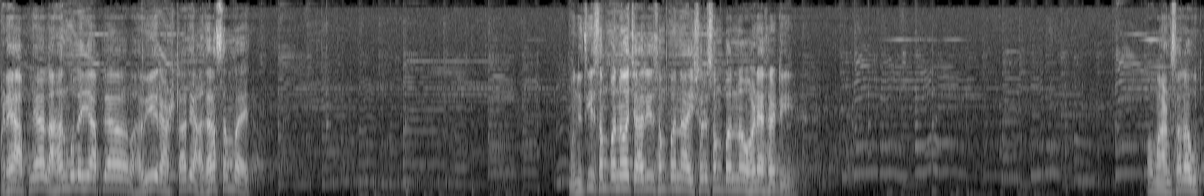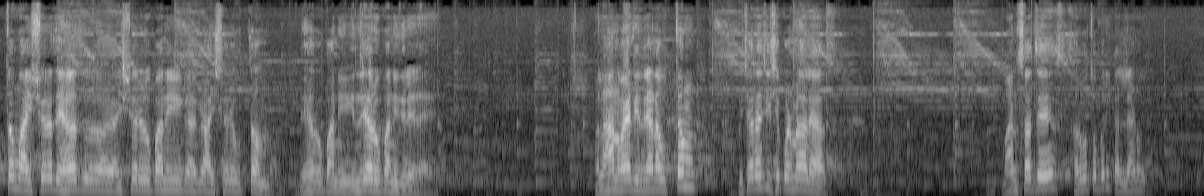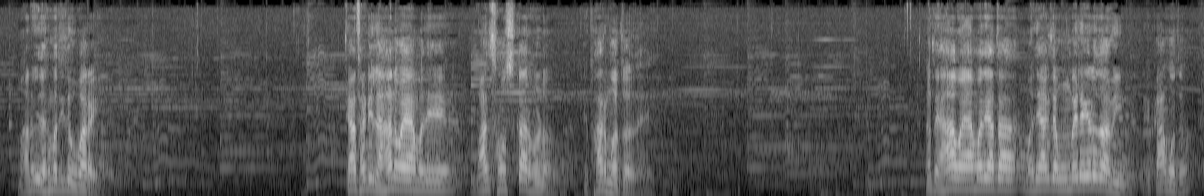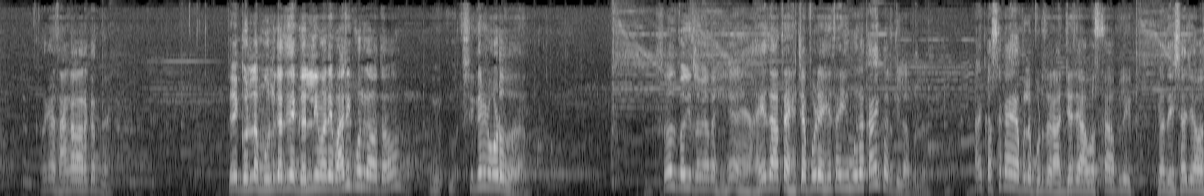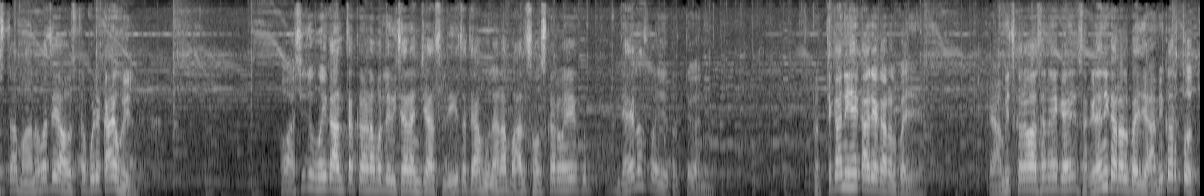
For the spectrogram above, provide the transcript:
पण हे आपल्या लहान मुलं ही आपल्या भावी राष्ट्राचे आधारस्तंभ आहेत. मग नीती संपन्न चारी संपन्न ऐश्वर संपन्न होण्यासाठी माणसाला उत्तम ऐश्वर देह ऐश्वर रूपाने ऐश्वर उत्तम देहरूपाने इंद्रिय रूपाने दिलेलं आहे. लहान वयात इंद्रियांना उत्तम विचाराची शिकवण मिळाल्यास माणसाचे सर्वतोपरी कल्याण होईल. मानवी धर्म तिथे उभा राहील. त्यासाठी लहान वयामध्ये बालसंस्कार होणं हे फार महत्त्वाचं आहे. आता ह्या वयामध्ये आता मध्ये एकदा मुंबईला गेलो होतो आम्ही एक काम होतं. आता काय सांगायला हरकत नाही. ते एक गुल्ला मुलगा तिथे गल्लीमध्ये बारीक मुलगा होता हो. सिगरेट ओढत होता. सहज बघितलं मी आता हे हे जा आता ह्याच्या पुढे हे तर ही मुलं काय करतील आपलं? काय कसं काय आपलं पुढचं राज्याची अवस्था आपली किंवा देशाची अवस्था मानवाची अवस्था पुढे काय होईल? हो अशी जी भूमिका अंतकरणामधल्या विचारांची असली तर त्या मुलांना बालसंस्कार हे द्यायलाच पाहिजे प्रत्येकाने. प्रत्येकाने हे कार्य करायला पाहिजे. काय आम्हीच करावं असं नाही काय सगळ्यांनी करायला पाहिजे आम्ही करतोच.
